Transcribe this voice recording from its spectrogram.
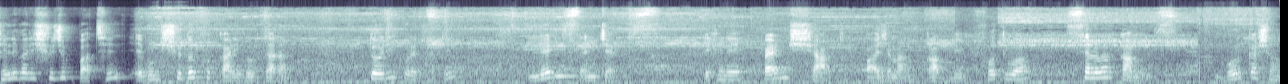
ডেলিভারি সুযোগ পাচ্ছেন এবং সুদক্ষ কারিগর দ্বারা তৈরি করে থাকে লেডিস অ্যান্ড জেন্টস। এখানে প্যান্ট, শার্ট, পায়জামা কাবলি ফতুয়া, সালোয়ার কামিজ বোরকা সহ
